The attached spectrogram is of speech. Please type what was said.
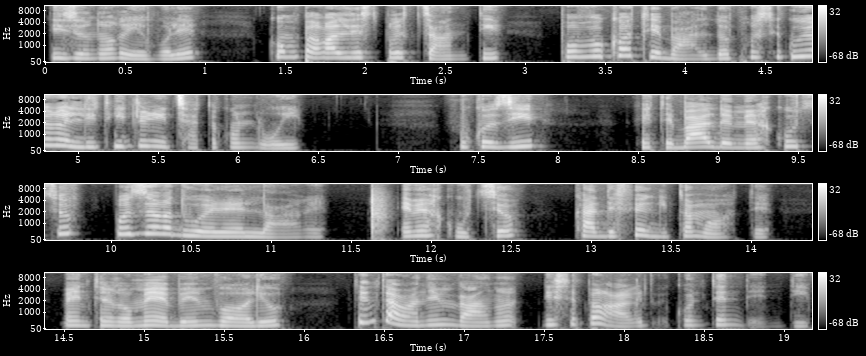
disonorevole, con parole sprezzanti, provocò Tebaldo a proseguire il litigio iniziato con lui. Fu così che Tebaldo e Mercuzio posero a duellare, e Mercuzio cadde ferito a morte, mentre Romeo e Benvolio tentavano invano di separare i due contendenti.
